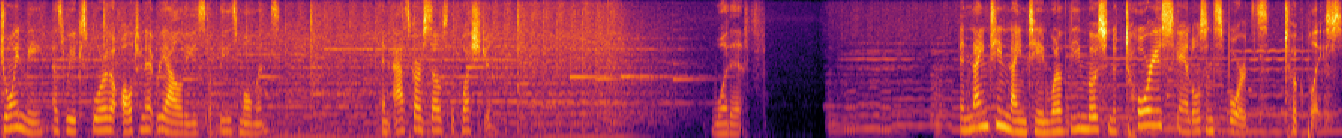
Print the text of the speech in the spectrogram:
Join me as we explore the alternate realities of these moments and ask ourselves the question What if? In 1919, one of the most notorious scandals in sports took place.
